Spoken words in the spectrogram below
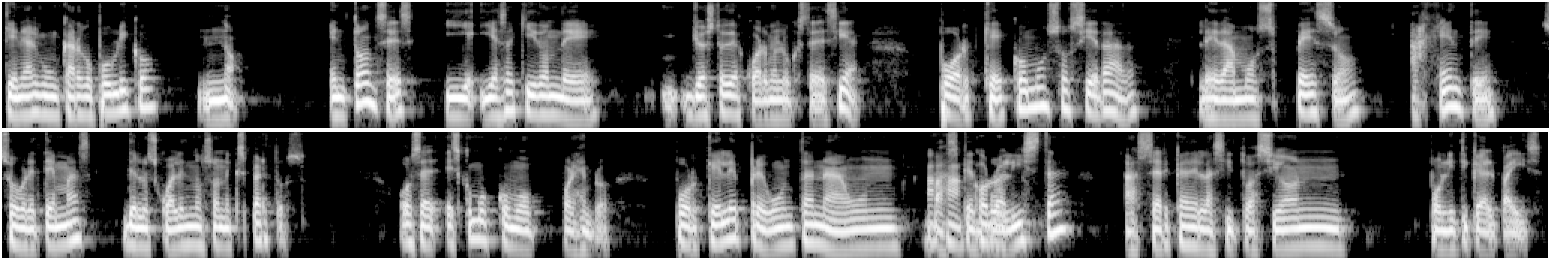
¿Tiene algún cargo público? No. Entonces, y, y, es aquí donde yo estoy de acuerdo en lo que usted decía, porque como sociedad le damos peso a gente sobre temas de los cuales no son expertos. O sea, es como, como por ejemplo, ¿por qué le preguntan a un basquetbolista acerca de la situación política del país?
